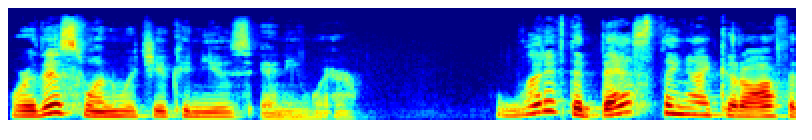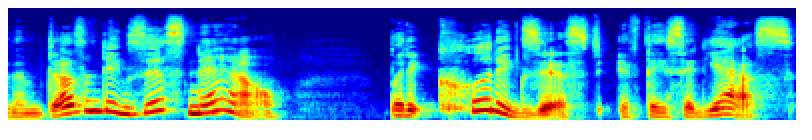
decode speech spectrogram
Or this one, which you can use anywhere. What if the best thing I could offer them doesn't exist now, but it could exist if they said yes?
